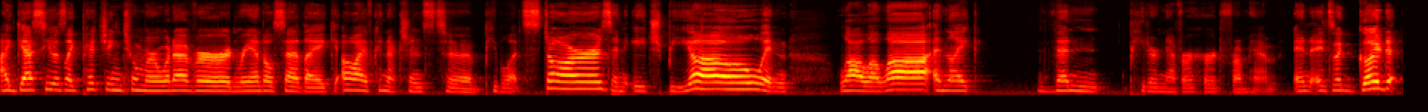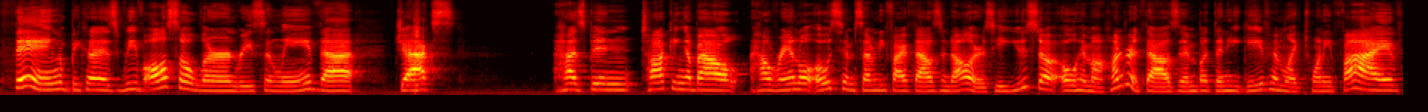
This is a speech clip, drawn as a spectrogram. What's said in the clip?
I guess he was like pitching to him or whatever, and Randall said like, "Oh, I have connections to people at Starz and HBO and la la la," and like then Peter never heard from him, and it's a good thing because we've also learned recently that Jax has been talking about how Randall owes him seventy five thousand dollars. He used to owe him a hundred thousand, but then he gave him like twenty five.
